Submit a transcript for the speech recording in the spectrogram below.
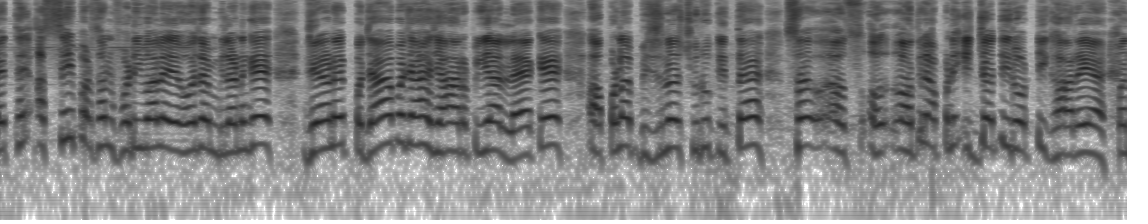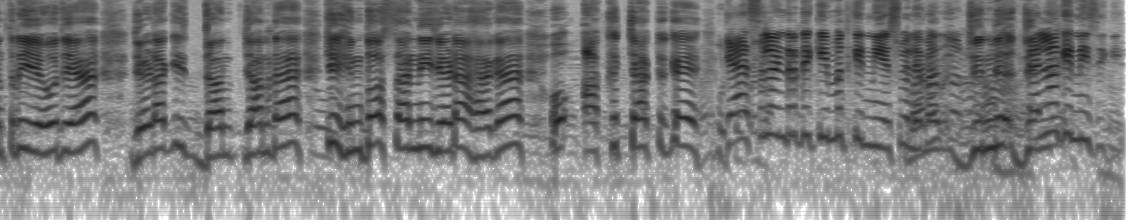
ਇੱਥੇ 80% ਫੜੀ ਵਾਲੇ ਇਹੋ ਜਿਹੇ ਮਿਲਣਗੇ ਜਿਨ੍ਹਾਂ ਨੇ 50-50 ਹਜ਼ਾਰ ਰੁਪਇਆ ਲੈ ਕੇ ਆਪਣਾ ਬਿਜ਼ਨਸ ਸ਼ੁਰੂ ਕੀਤਾ ਅਤੇ ਆਪਣੀ ਇੱਜ਼ਤ ਦੀ ਰੋਟੀ ਖਾ ਰਹੇ ਆ ਮੰਤਰੀ ਇਹੋ ਜਿਹਾ ਹੈ ਜਿਹੜਾ ਕਿ ਜਾਣ- ਜਾਣਦਾ ਹੈ ਕਿ ਹਿੰਦੁਸਤਾਨੀ ਜਿਹੜਾ ਹੈਗਾ ਉਹ ਅੱਖ ਚੱਕ ਕੇ ਗੈਸ ਸਿਲੰਡਰ ਦੀ ਕੀਮਤ ਕਿੰਨੀ ਹੈ ਇਸ ਵੇਲੇ? ਪਹਿਲਾਂ ਕਿੰਨੀ ਸੀਗੀ?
